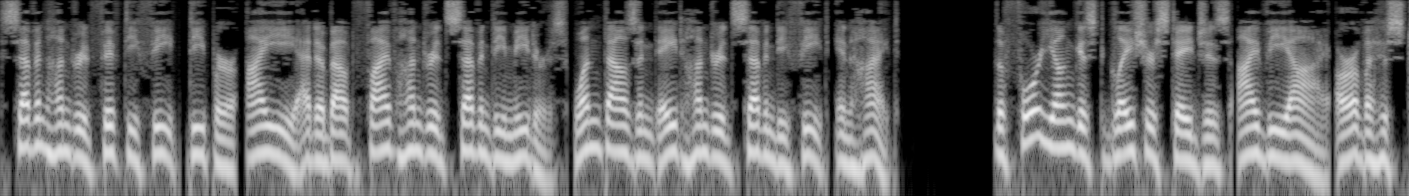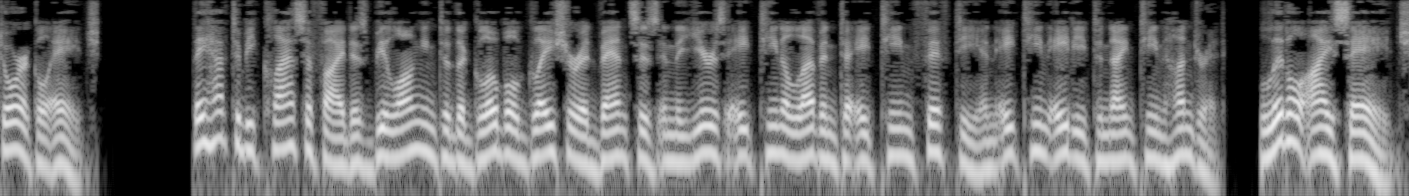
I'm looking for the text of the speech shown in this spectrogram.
750 feet deeper, i.e. at about 570 meters 1870 feet in height. The four youngest glacier stages IVI are of a historical age. They have to be classified as belonging to the global glacier advances in the years 1811 to 1850 and 1880 to 1900, Little Ice Age.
